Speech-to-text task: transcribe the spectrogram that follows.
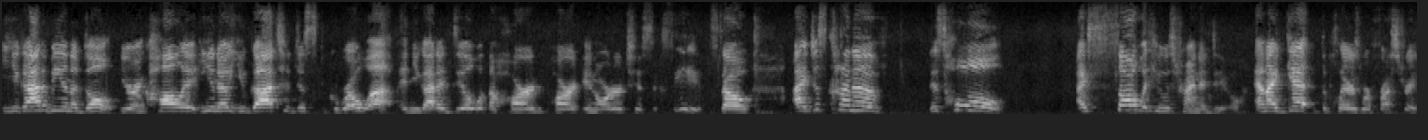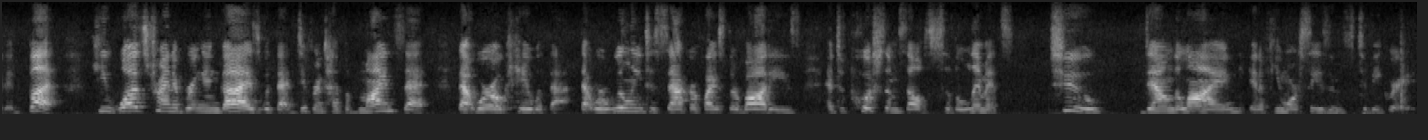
you got to be an adult. You're in college, you know, you got to just grow up and you got to deal with the hard part in order to succeed. So I just kind of, this whole, I saw what he was trying to do. And I get the players were frustrated, but he was trying to bring in guys with that different type of mindset that were okay with that, that were willing to sacrifice their bodies and to push themselves to the limits to down the line in a few more seasons to be great.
